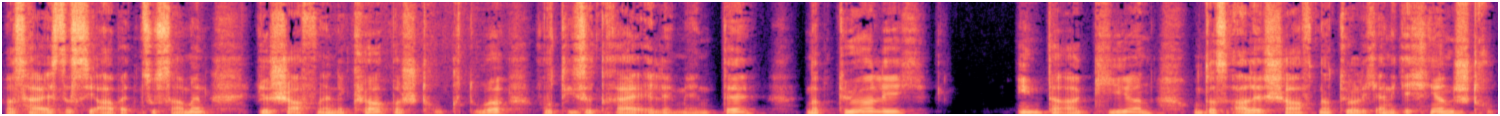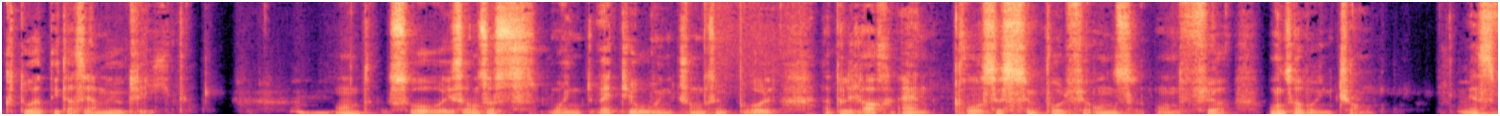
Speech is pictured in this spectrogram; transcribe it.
Was heißt das? Sie arbeiten zusammen. Wir schaffen eine Körperstruktur, wo diese drei Elemente natürlich interagieren und das alles schafft natürlich eine Gehirnstruktur, die das ermöglicht. Mhm. Und so ist unser Wing, WTO Wing Chun Symbol natürlich auch ein großes Symbol für uns und für unser Wing Chun. Mhm. Es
